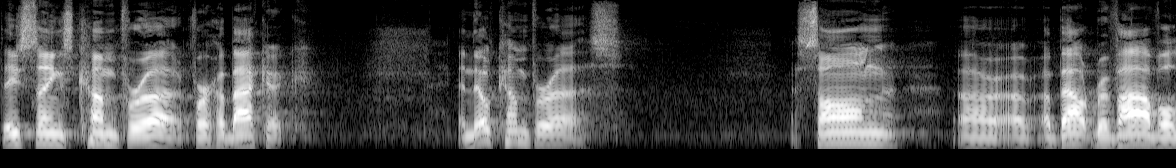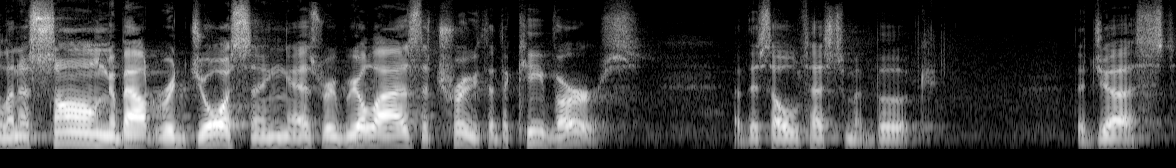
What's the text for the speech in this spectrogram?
These things come for, us, for Habakkuk, and they'll come for us. A song uh, about revival and a song about rejoicing as we realize the truth of the key verse of this Old Testament book. The just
